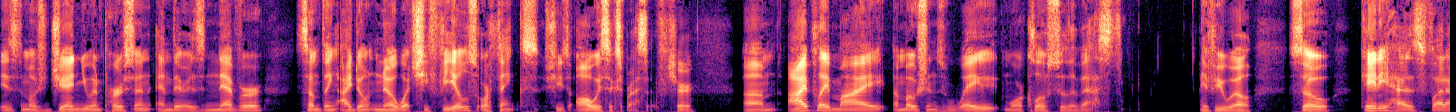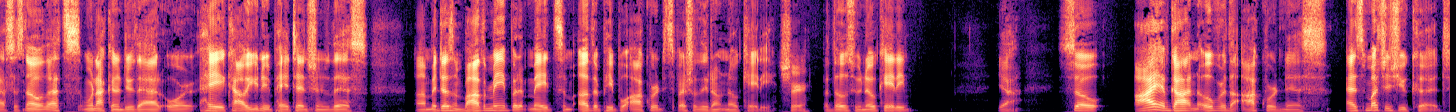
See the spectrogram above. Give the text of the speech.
is the most genuine person, and there is never something I don't know what she feels or thinks. She's always expressive. Sure. Um, I play my emotions way more close to the vest, if you will. So Katie has flat out says, "No, that's we're not going to do that," or "Hey, Kyle, you need to pay attention to this." Um, it doesn't bother me, but it made some other people awkward, especially they don't know Katie. Sure. But those who know Katie, yeah. So I have gotten over the awkwardness as much as you could.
